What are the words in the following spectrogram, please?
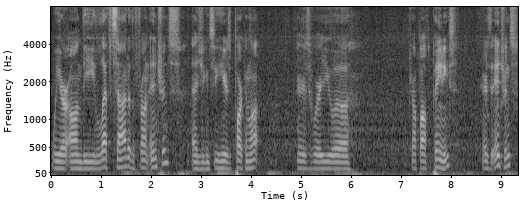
We are on the left side of the front entrance. As you can see, here's the parking lot. Here's where you uh, drop off the paintings. Here's the entrance.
